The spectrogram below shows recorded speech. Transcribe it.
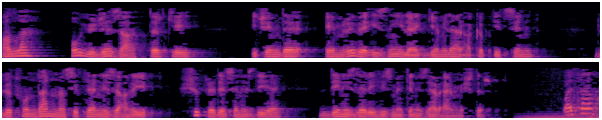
Allah o yüce zattır ki içinde emri ve izniyle gemiler akıp gitsin, lütfundan nasiplerinizi arayıp şükredesiniz diye denizleri hizmetinize vermiştir. وسخر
